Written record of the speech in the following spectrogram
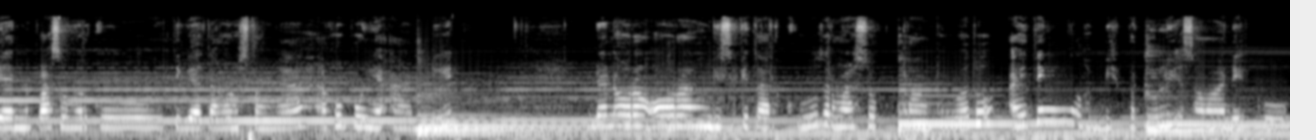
Dan pas umurku tiga tahun setengah aku punya adik. Dan orang-orang di sekitarku termasuk orang tua tuh I think lebih peduli sama adikku.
